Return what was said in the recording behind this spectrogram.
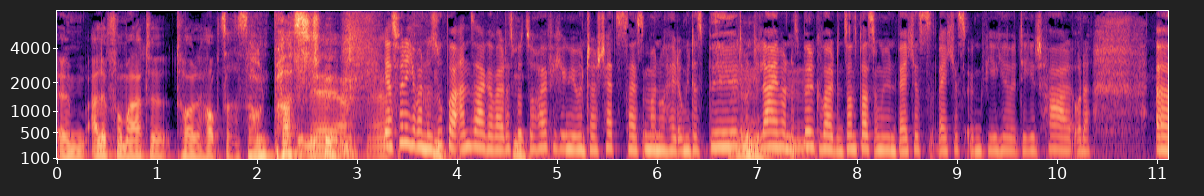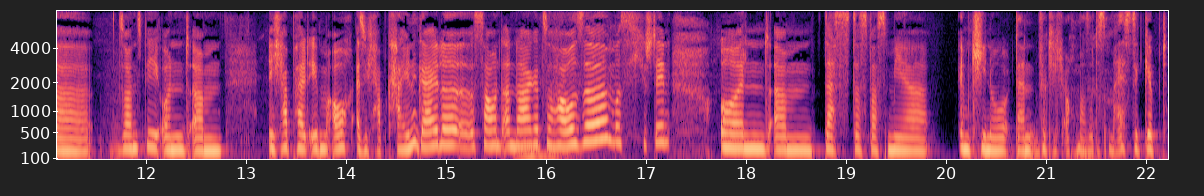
ähm, alle Formate toll, Hauptsache Sound passt. Ja, ja, Ja, das finde ich aber eine super Ansage, weil das wird so häufig irgendwie unterschätzt. Das heißt immer nur halt irgendwie das Bild und die Leinwand, das Bildgewalt und sonst was irgendwie und welches, welches irgendwie hier digital oder äh, sonst wie. Und ähm, ich habe halt eben auch, also ich habe keine geile Soundanlage zu Hause, muss ich gestehen. Und ähm, das ist das, was mir im Kino dann wirklich auch mal so das meiste gibt,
